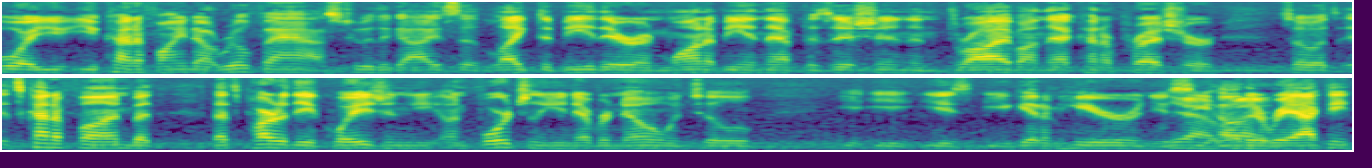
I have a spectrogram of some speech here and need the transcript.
boy, you, you kind of find out real fast who the guys that like to be there and want to be in that position and thrive on that kind of pressure. So it's, it's kind of fun, but that's part of the equation. Unfortunately, you never know until you, you, you get them here and you Yeah, see how right. they're reacting.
